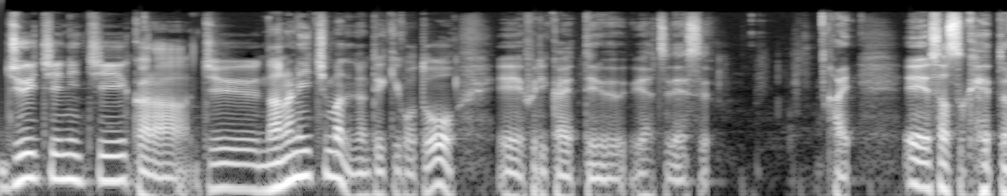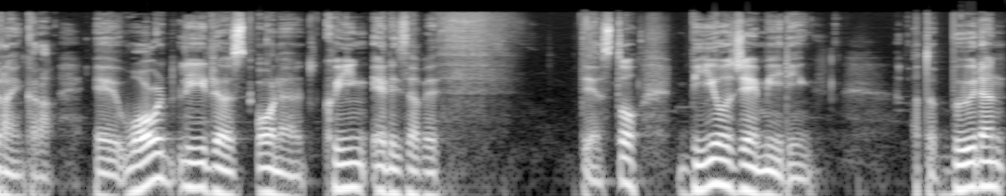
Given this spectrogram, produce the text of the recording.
11日から17日までの出来事を、えー振り返っているやつです。はい。えー早速ヘッドラインから、えー World Leaders Honor Queen Elizabeth ってやつと、BOJ Meeting、あと、Bhutan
